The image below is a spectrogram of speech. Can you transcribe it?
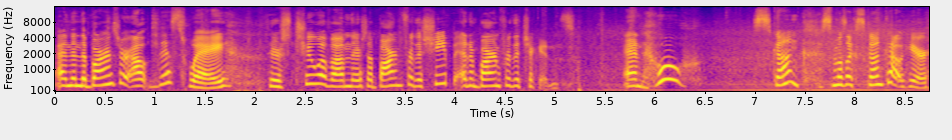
And then the barns are out this way. There's two of them. There's a barn for the sheep and a barn for the chickens. And whew, skunk. It smells like skunk out here.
